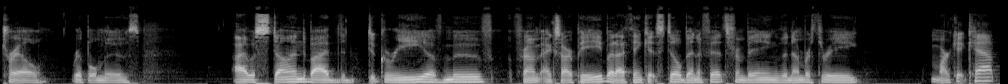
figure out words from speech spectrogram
trail Ripple moves. I was stunned by the degree of move from XRP, but I think it still benefits from being the number three market cap,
